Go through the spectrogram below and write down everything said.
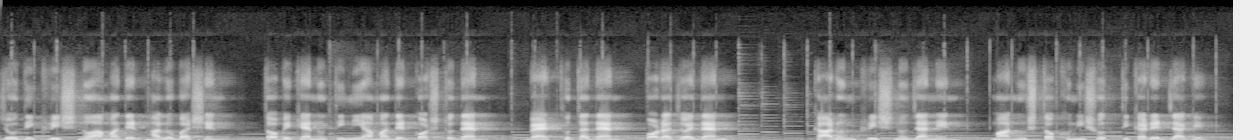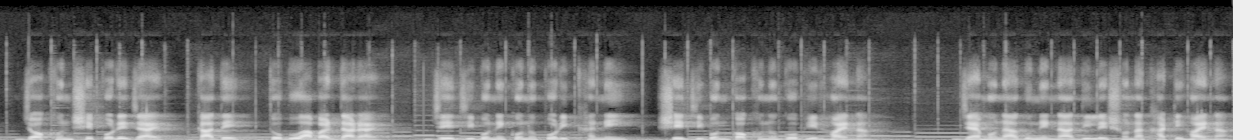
যদি কৃষ্ণ আমাদের ভালোবাসেন, তবে কেন তিনি আমাদের কষ্ট দেন, ব্যর্থতা দেন, পরাজয় দেন? কারণ কৃষ্ণ জানেন, মানুষ তখনই সত্যিকারের জাগে। যখন সে পড়ে যায়, কাঁদে, তবু আবার দাঁড়ায়। যে জীবনে কোনো পরীক্ষা নেই, সে জীবন কখনো গভীর হয় না। যেমন আগুনে না দিলে সোনা খাঁটি হয় না,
